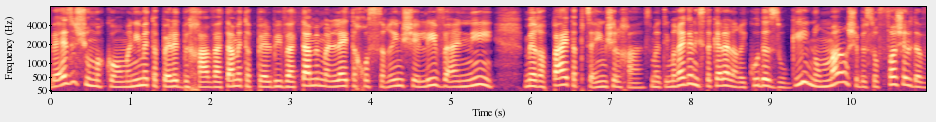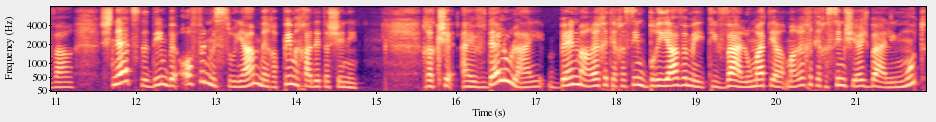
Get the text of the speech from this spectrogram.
באיזשהו מקום אני מטפלת בך ואתה מטפל בי ואתה ממלא את החוסרים שלי ואני מרפא את הפצעים שלך. זאת אומרת, אם רגע נסתכל על הריקוד הזוגי, נאמר שבסופו של דבר שני הצדדים באופן מסוים מרפאים אחד את השני. רק שההבדל אולי בין מערכת יחסים בריאה ומיטיבה לעומת מערכת יחסים שיש בה אלימות,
